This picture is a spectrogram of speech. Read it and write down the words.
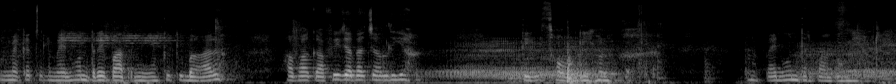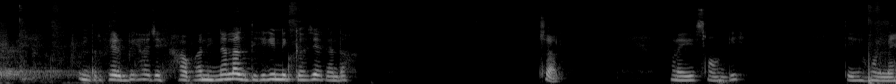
ਮੈਂ ਕਿਹਾ ਚਲ ਮੈਂ ਇਹਨੂੰ ਅੰਦਰੇ ਪਾ ਦਿੰਦੀ ਆ ਕਿਉਂਕਿ ਬਾਹਰ ਹਵਾ ਕਾਫੀ ਜ਼ਿਆਦਾ ਚੱਲਦੀ ਆ। ਤੇ ਸੌਂ ਗਈ ਹੁਣ। ਹੁਣ ਆਪਾਂ ਇਹਨੂੰ ਅੰਦਰ ਪਾ ਦਿੰਦੇ ਹਾਂ ਅੰਦਰ ਫਿਰ ਵੀ ਹਜੇ ਹਵਾ ਨਹੀਂ ਨਾ ਲੱਗਦੀ ਹੈਗੀ, ਨਿੱਘਾ ਜਿਹਾ ਕਹਿੰਦਾ। ਚਲ, ਹੁਣ ਇਹ ਸੌਂ ਗਈ। ਤੇ ਹੁਣ ਮੈਂ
